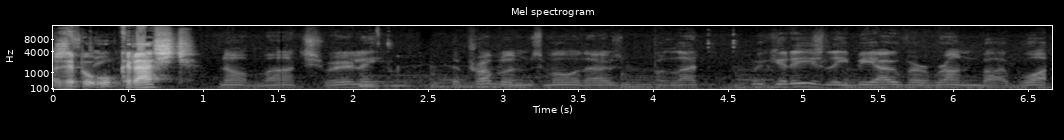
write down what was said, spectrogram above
żeby ukraść? Not much, really. The problem's more those blood. We could easily be overrun by what?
